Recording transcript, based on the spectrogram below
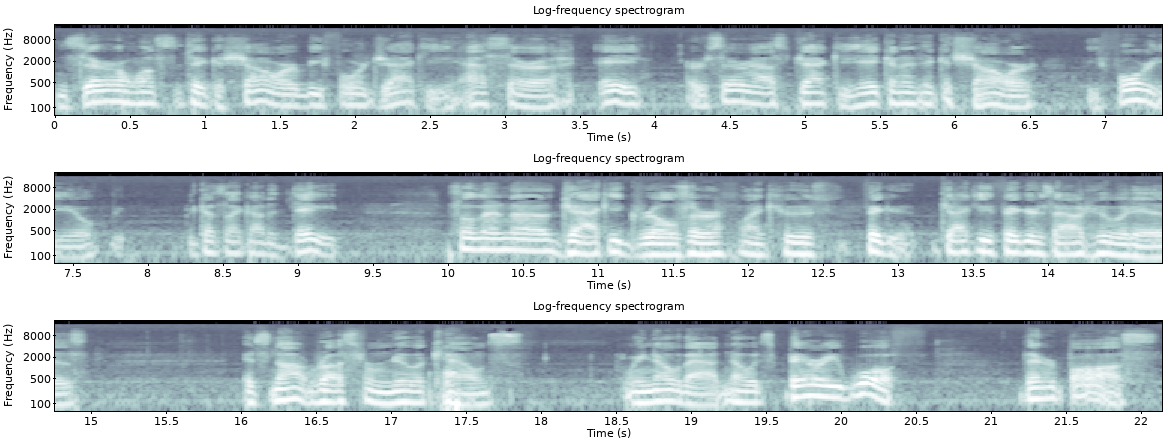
and Sarah wants to take a shower before Jackie asks Sarah, hey, or Sarah asks Jackie, hey, can I take a shower before you? Because I got a date. So then uh, Jackie grills her, like who's figure. Jackie figures out who it is. It's not Russ from New Accounts. We know that. No, it's Barry Wolfe, their boss.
